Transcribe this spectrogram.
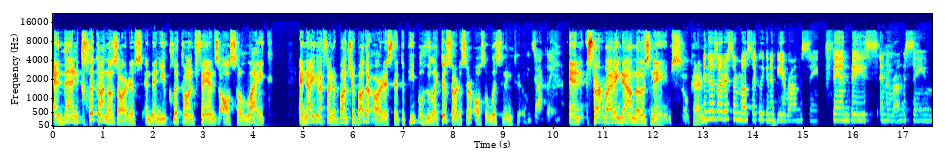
and then click on those artists, and then you click on fans also like. And now you're going to find a bunch of other artists that the people who like this artist are also listening to. Exactly. And start writing down those names, okay? And those artists are most likely going to be around the same fan base and around the same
